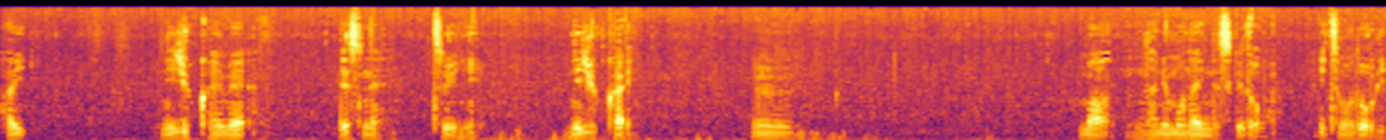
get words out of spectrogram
はい。20回目ですね。ついに。20回。うん。まあ、何もないんですけど、いつも通り。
